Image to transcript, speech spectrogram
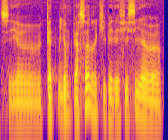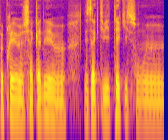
C'est 4 millions de personnes hein, qui bénéficient à peu près chaque année des activités qui sont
